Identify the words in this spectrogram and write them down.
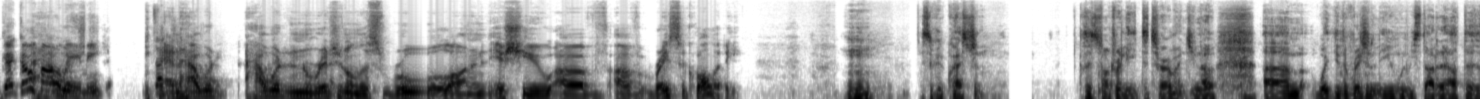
Go, go home, Amy. And how would how would an originalist rule on an issue of of race equality? Mm, that's a good question. Because it's not really determined. You know, um, originally when we started out, the,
